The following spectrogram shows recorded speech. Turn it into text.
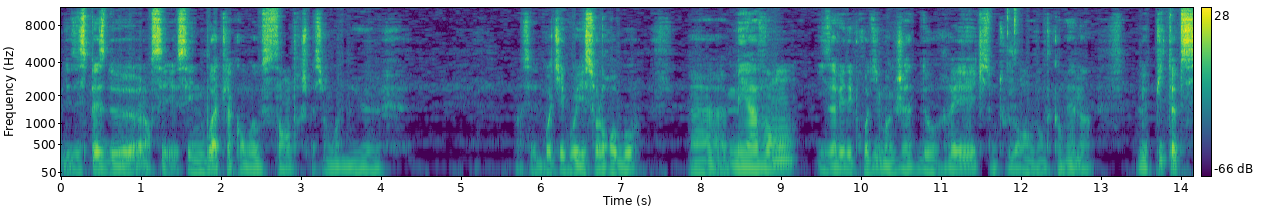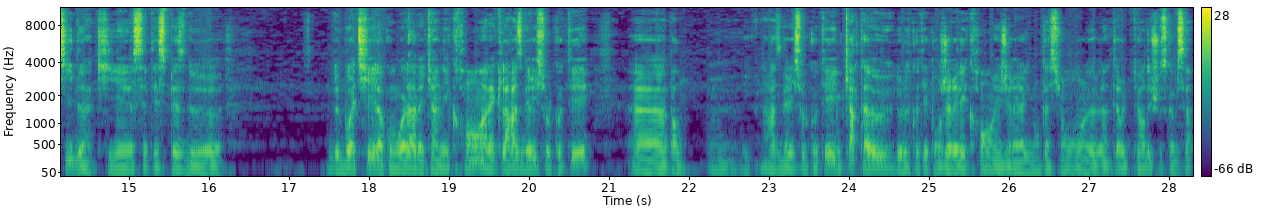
des espèces de... Alors c'est une boîte là qu'on voit au centre, je sais pas si on voit mieux. C'est le boîtier que vous voyez sur le robot. Euh, mais avant, ils avaient des produits moi que j'adorais et qui sont toujours en vente quand même. Hein. Le Pitopside, qui est cette espèce de de boîtier là qu'on voit là avec un écran, avec la Raspberry sur le côté, euh, pardon, euh, la Raspberry sur le côté, une carte à eux de l'autre côté pour gérer l'écran et gérer l'alimentation, l'interrupteur, des choses comme ça.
